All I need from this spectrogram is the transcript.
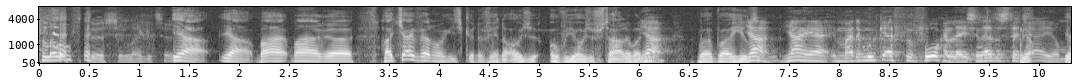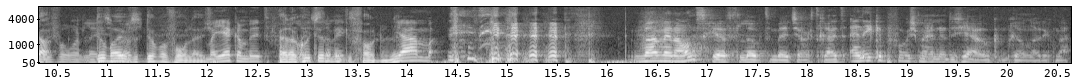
kloof tussen, laat ik het zo ja, ja, maar, maar eh, had jij verder nog iets kunnen vinden over, Jozef Stalin? Waar, Ja. waar, waar hield Ja, ja, ja, maar dan moet ik even voor gaan lezen. Net als dat Ja, jij heel ja. mooi voor aan het lezen doe, maar was. even, doe maar voorlezen. Maar jij kan beter en voorlezen dan goed in de microfoon doen. Hè? Ja, maar... maar mijn handschrift loopt een beetje achteruit. En ik heb volgens mij, net als jij, ook een bril nodig. Maar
